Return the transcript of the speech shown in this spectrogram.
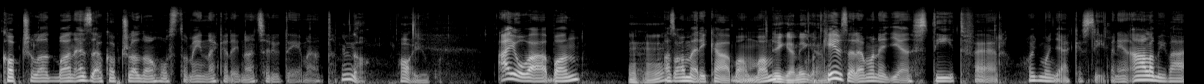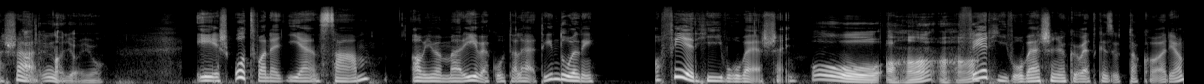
kapcsolatban, ezzel kapcsolatban hoztam én neked egy nagyszerű témát. Na, halljuk. Iowa-ban, Uh-huh. az Amerikában van. Igen, igen. Képzeld el, van egy ilyen state fair. Hogy mondják ezt szépen? Ilyen állami vásár. Hát, nagyon jó. És ott van egy ilyen szám, amiben már évek óta lehet indulni, a férhívó verseny. Ó, aha, A aha. férhívó verseny a következőt takarja.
